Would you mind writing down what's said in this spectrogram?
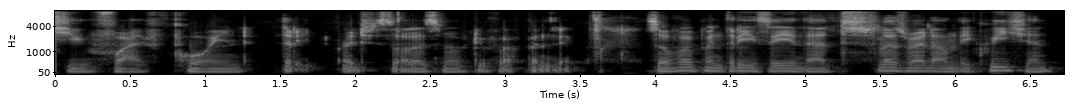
to 5.3, right? So let's move to 5.3. So 5.3 is saying that let's write down the equation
